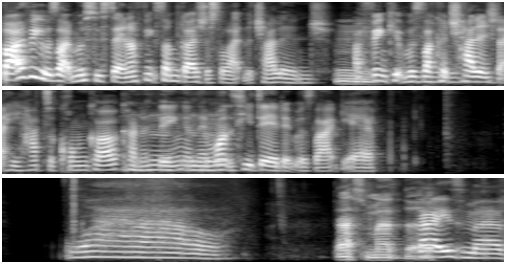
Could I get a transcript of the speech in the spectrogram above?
but I think it was like Musa was saying. I think some guys just like the challenge. Mm. I think it was like a challenge that he had to conquer, kind Mm-hmm, of thing. And then once he did, it was like, yeah, Wow. That's mad though. That is mad.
